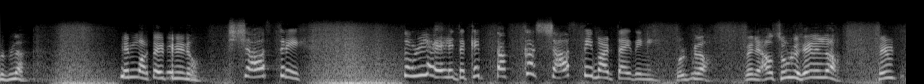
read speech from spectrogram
ಉರ್ಮಿಳಾ ಏನ್ ಮಾಡ್ತಾ ಇದ್ದೀನಿ ನೀನು? ಶಾಸ್ತ್ರಿ ಸುಳ್ಳು ಹೇಳಿದ್ದಕ್ಕೆ ತಕ್ಕ ಶಾಸ್ತಿ ಮಾಡ್ತಾ ಇದ್ದೀನಿ. ಉರ್ಮಿಳಾ ನಾನು ಯಾವ ಸುಳ್ಳು ಹೇಳಿಲ್ಲ. ದಯವಿಟ್ಟು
